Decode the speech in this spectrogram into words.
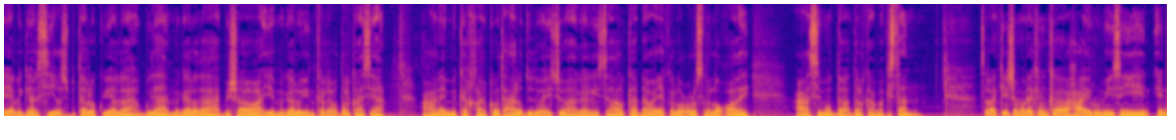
ayaa la gaarsiiyey cisbitaallo ku yaalla gudaha magaalada bishaawa iyo magaalooyin kale oo dalkaasi ah. Waxaana iminka qaarkood xaaladoodu ay soo hagaagaysa halka dhaawacyo kale oo culusna loo qaaday caasimadda dalka bakistan saraakiisha mareykanka waxa ay rumaysan yihiin in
